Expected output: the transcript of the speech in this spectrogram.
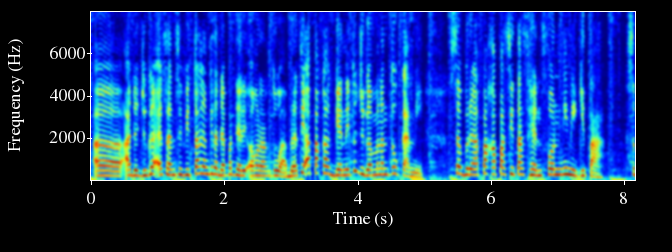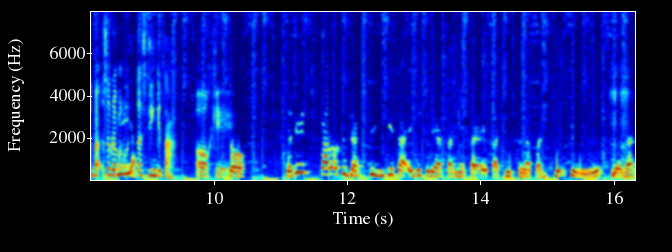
eh, ada juga esensi vital yang kita dapat dari orang tua. Berarti apakah gen itu juga menentukan nih seberapa kapasitas handphone ini kita? Seba- seberapa Iya. kapasitas Jing kita? Oke. So, jadi kalau sudah Jing kita ini kelihatannya kayak tadi 8 GB, ya Mm-mm, kan?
